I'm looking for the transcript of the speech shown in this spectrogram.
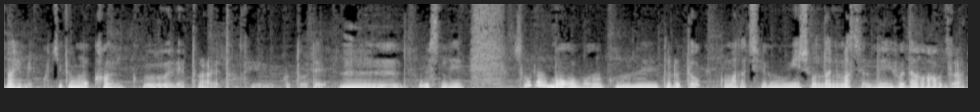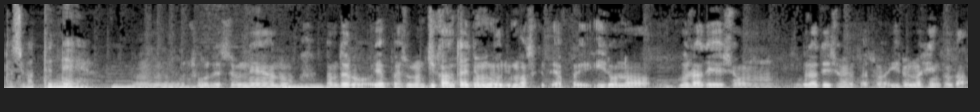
2枚目。こちらも関空で撮られたということで。うん、そうですね。空もモノクロで撮ると結構また違う印象になりますよね。普段青空と違ってね。ううん、そうですよね。あの、うんなんだろう、やっぱりその時間帯でもよりますけど、やっぱり色のグラデーション、グラデーションよりか、その色の変化が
